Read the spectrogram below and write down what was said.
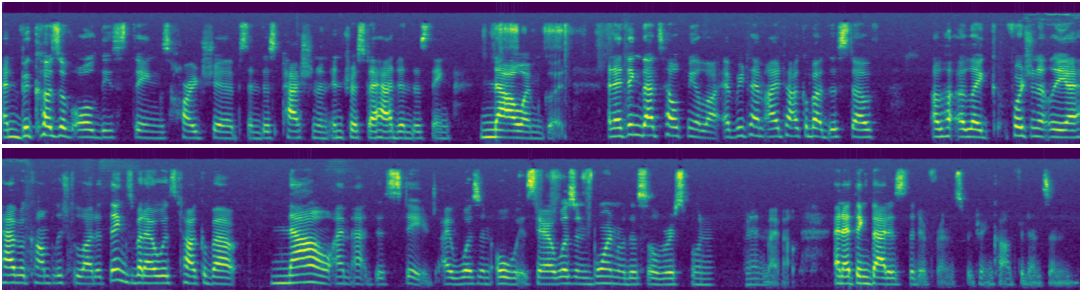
and because of all these things hardships and this passion and interest i had in this thing now i'm good and i think that's helped me a lot. Every time i talk about this stuff like fortunately i have accomplished a lot of things but i always talk about now i'm at this stage. I wasn't always there. I wasn't born with a silver spoon in my mouth. And i think that is the difference between confidence and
